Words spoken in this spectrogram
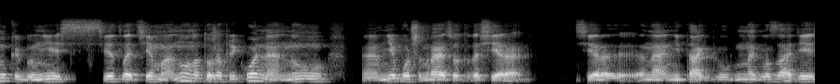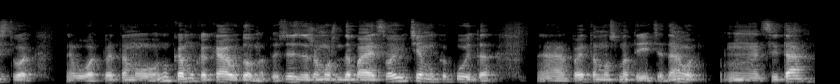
Ну, как бы мне светлая тема, ну, она тоже прикольная, но мне больше нравится вот эта серая серая, она не так на глаза действует, вот, поэтому, ну, кому какая удобно, то есть здесь даже можно добавить свою тему какую-то, э, поэтому смотрите, да, вот, цвета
